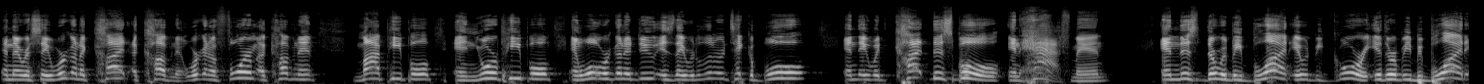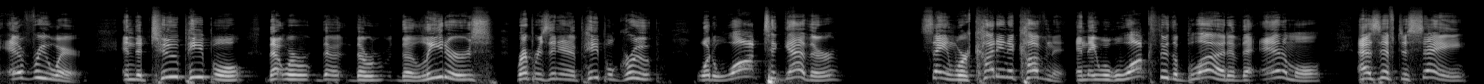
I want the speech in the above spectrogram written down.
and they would say, We're going to cut a covenant. We're going to form a covenant, my people and your people. And what we're going to do is they would literally take a bull and they would cut this bull in half, man and this there would be blood it would be gory there would be blood everywhere. And the two people that were the, the, the leaders representing a people group would walk together saying we're cutting a covenant. And they would walk through the blood of the animal as if to say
